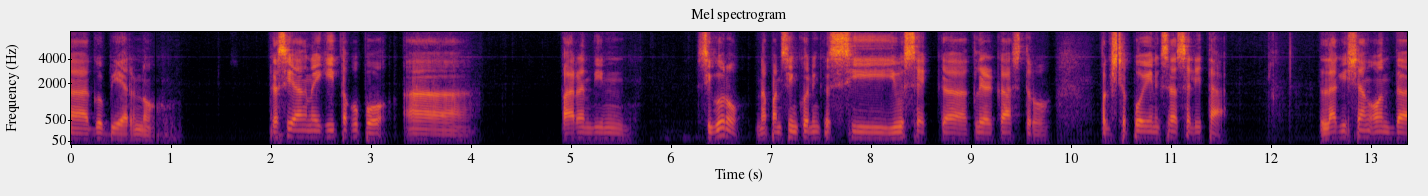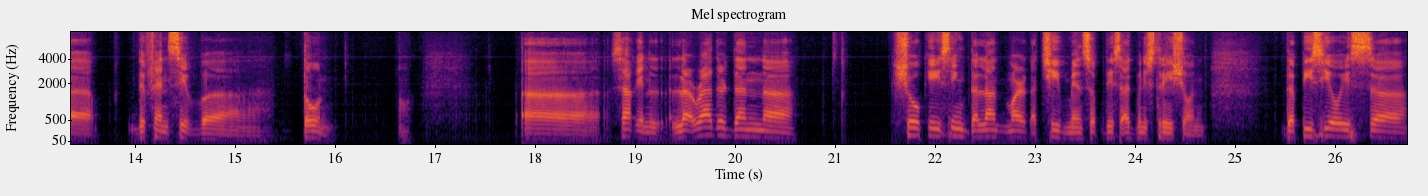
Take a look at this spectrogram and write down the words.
ah, gobyerno. Kasi ang nakikita ko po, ah, parang din, siguro, napansin ko rin kasi si Yusek ah, Claire Castro, pag siya po ay nagsasalita, lagi siyang on the defensive ah, tone. Ah, sa akin, rather than ah, showcasing the landmark achievements of this administration, the PCO is ah,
